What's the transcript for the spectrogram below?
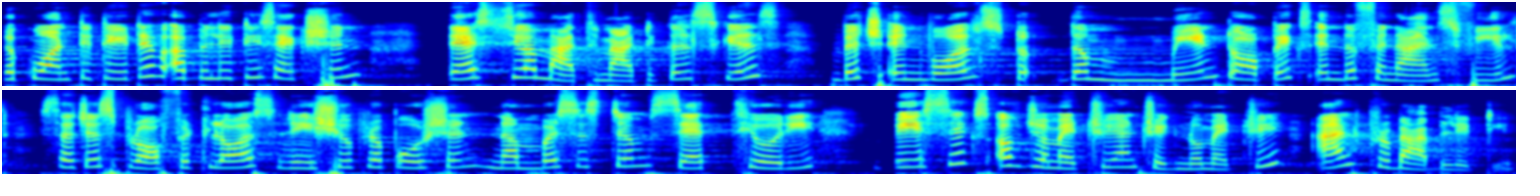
The quantitative ability section tests your mathematical skills, which involves the main topics in the finance field, such as profit loss, ratio proportion, number system, set theory, basics of geometry and trigonometry, and probability.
